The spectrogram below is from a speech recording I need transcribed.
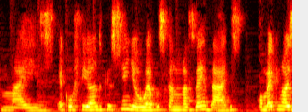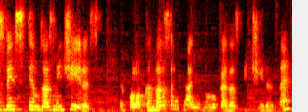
Mas é confiando que o Senhor é buscando as verdades. Como é que nós vencemos as mentiras? É colocando as verdades no lugar das mentiras, né?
